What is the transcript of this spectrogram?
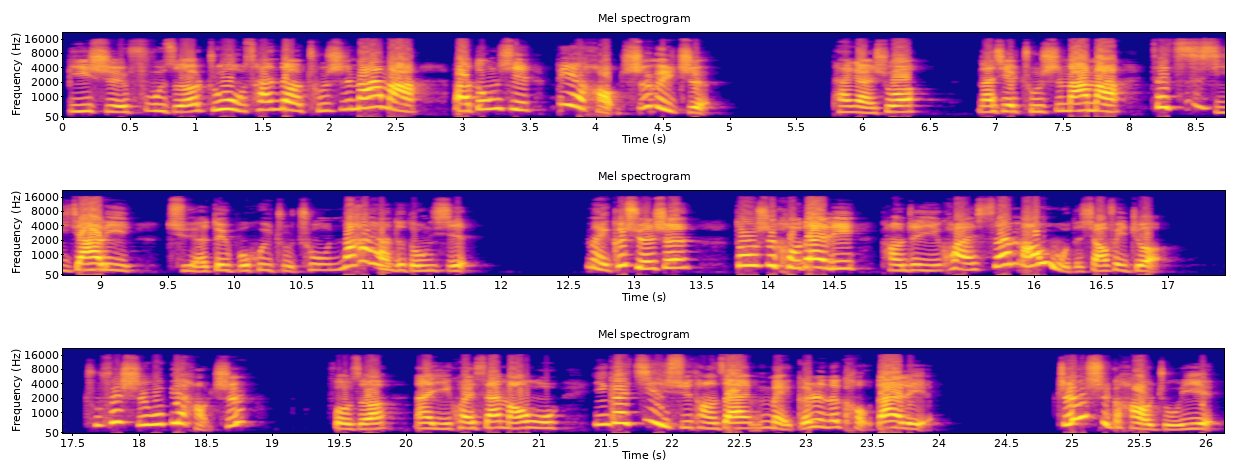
逼使负责煮午餐的厨师妈妈把东西变好吃为止。他敢说，那些厨师妈妈在自己家里绝对不会煮出那样的东西。每个学生都是口袋里躺着一块三毛五的消费者，除非食物变好吃，否则那一块三毛五应该继续躺在每个人的口袋里。真是个好主意！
